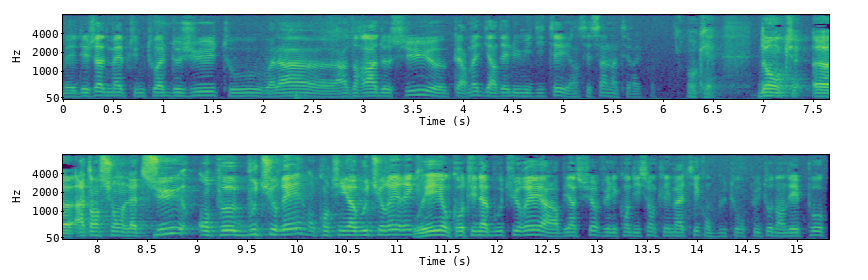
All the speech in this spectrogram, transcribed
Mais déjà de mettre une toile de jute ou voilà euh, un drap dessus euh, permet de garder l'humidité. Hein, c'est ça l'intérêt. Ok. Donc euh, attention là-dessus. On peut bouturer? On continue à bouturer, Eric? Oui, on continue à bouturer. Alors bien sûr, vu les conditions climatiques, on bouture plutôt dans des pots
